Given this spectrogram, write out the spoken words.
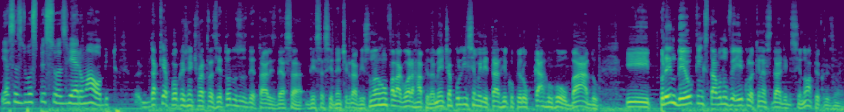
e essas duas pessoas vieram a óbito. Daqui a pouco a gente vai trazer todos os detalhes dessa, desse acidente gravíssimo. Nós vamos falar agora rapidamente. A Polícia Militar recuperou carro roubado e prendeu quem estava no veículo aqui na cidade de Sinop, Crislane.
